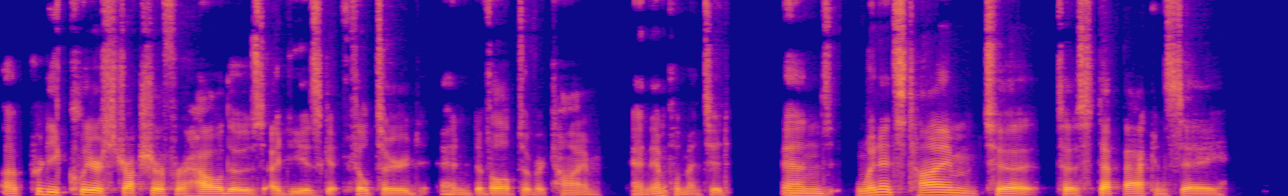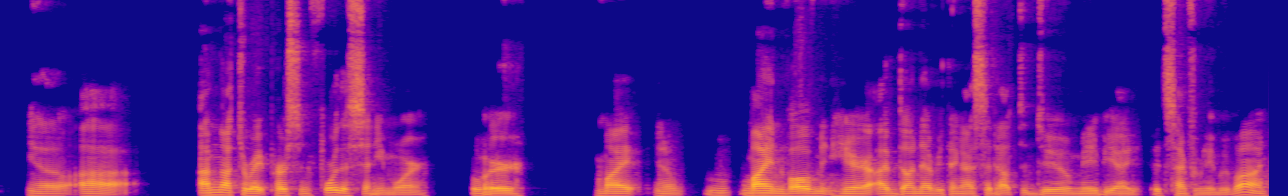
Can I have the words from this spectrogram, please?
a pretty clear structure for how those ideas get filtered and developed over time and implemented. And when it's time to to step back and say, you know, uh, I'm not the right person for this anymore, or my you know my involvement here, I've done everything I set out to do. Maybe I, it's time for me to move on.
